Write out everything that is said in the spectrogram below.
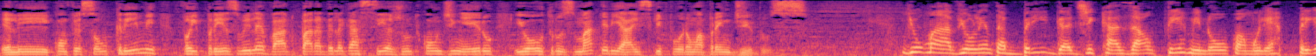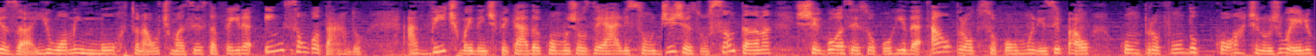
Ele confessou o crime, foi preso e levado para a delegacia delegacia junto com o dinheiro e outros materiais que foram apreendidos. E uma violenta briga de casal terminou com a mulher presa e o homem morto na última sexta-feira em São Gotardo. A vítima, identificada como José Alisson de Jesus Santana, chegou a ser socorrida ao pronto-socorro municipal com um profundo corte no joelho,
